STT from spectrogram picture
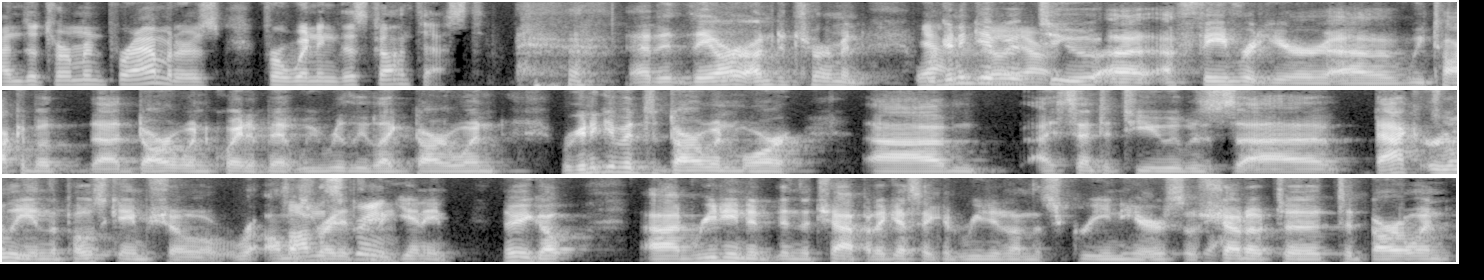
undetermined parameters for winning this contest. and they are undetermined. Yeah, We're going to give really it to uh, a favorite here. Uh, we talk about uh, Darwin quite a bit. We really like Darwin. We're going to give it to Darwin more. Um, I sent it to you. It was uh, back early in the post game show, almost right at the beginning. There you go. Uh, I'm reading it in the chat, but I guess I could read it on the screen here. So Yeah. shout out to, to Darwin.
